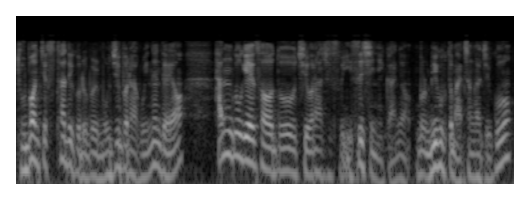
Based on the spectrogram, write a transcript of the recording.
두 번째 스타디 그룹을 모집을 하고 있는데요. 한국에서도 지원하실 수 있으시니까요. 물론 미국도 마찬가지고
